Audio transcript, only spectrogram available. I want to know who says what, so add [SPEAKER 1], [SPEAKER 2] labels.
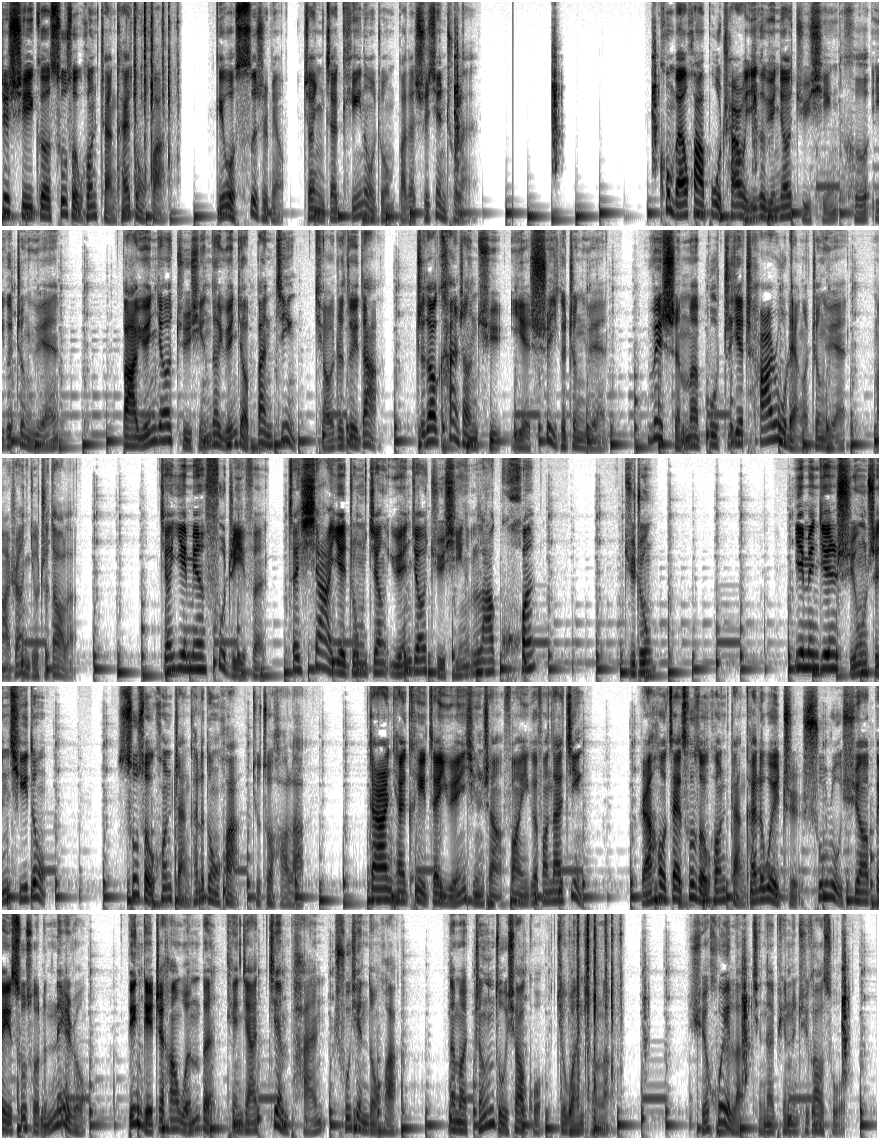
[SPEAKER 1] 这是一个搜索框展开动画，给我四十秒，教你在 Keynote 中把它实现出来。空白画布插入一个圆角矩形和一个正圆，把圆角矩形的圆角半径调至最大，直到看上去也是一个正圆。为什么不直接插入两个正圆？马上你就知道了。将页面复制一份，在下页中将圆角矩形拉宽，居中。页面间使用神奇移动，搜索框展开的动画就做好了。当然，你还可以在圆形上放一个放大镜，然后在搜索框展开的位置输入需要被搜索的内容，并给这行文本添加键盘出现动画，那么整组效果就完成了。学会了，请在评论区告诉我。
